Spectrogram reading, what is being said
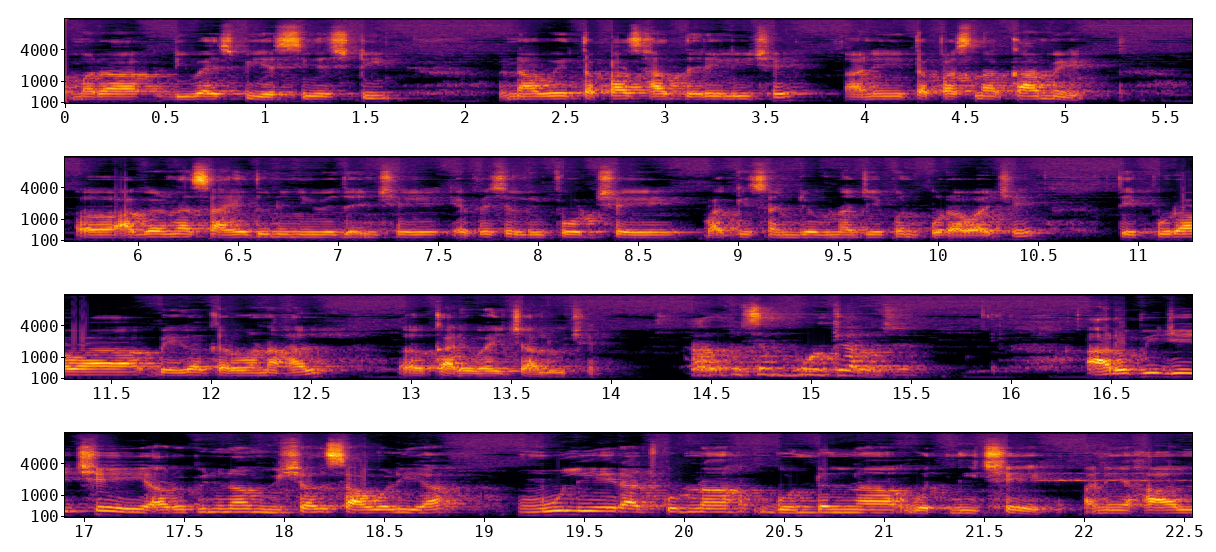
અમારા ડીવાયસપી, એસસી, એસટી નાઓએ તપાસ હાથ ધરેલી છે અને તપાસના કામે આગળના સાહેદોની નિવેદન છે, એફએસએલ રિપોર્ટ છે, બાકી સંજોગના જે પણ પુરાવા છે, તે પુરાવા ભેગા કરવાના હાલ કાર્યવાહી ચાલુ છે. મૂળ ક્યાંનો છે? આરોપી જે છે આરોપીનું નામ વિશાલ સાવળિયા. મૂળ એ રાજકોટના ગોંડલના વતની છે અને હાલ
